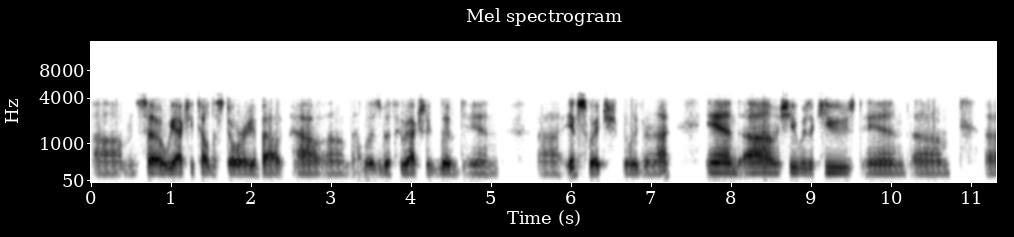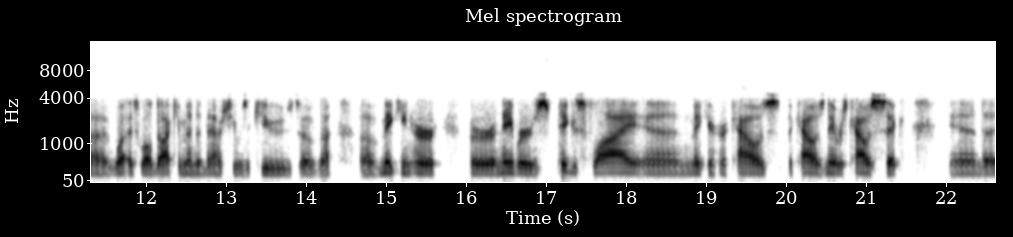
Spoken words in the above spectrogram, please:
Um, so we actually tell the story about how um, Elizabeth, who actually lived in uh, Ipswich, believe it or not, and um, she was accused, and um, uh, it's well documented how she was accused of uh, of making her her neighbor's pigs fly and making her cows the cows neighbors cows sick and uh,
